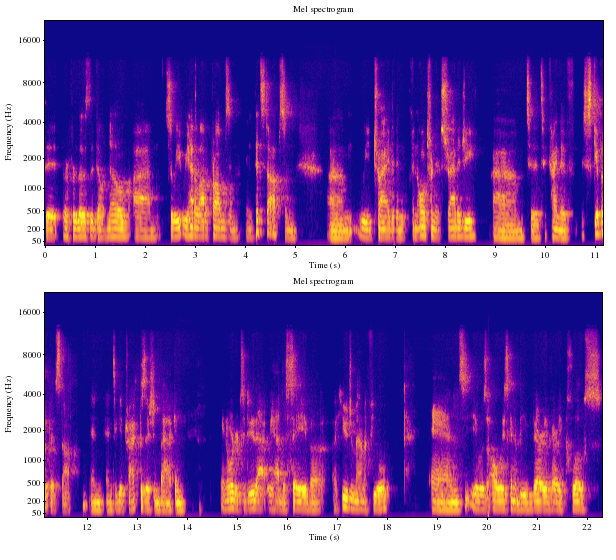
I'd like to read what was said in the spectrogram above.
that, or for those that don't know, um, so we, we had a lot of problems in, in pit stops and um, we tried an, an, alternate strategy um, to, to kind of skip a pit stop and, and to get track position back. And in order to do that, we had to save a, a huge amount of fuel. And it was always going to be very, very close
